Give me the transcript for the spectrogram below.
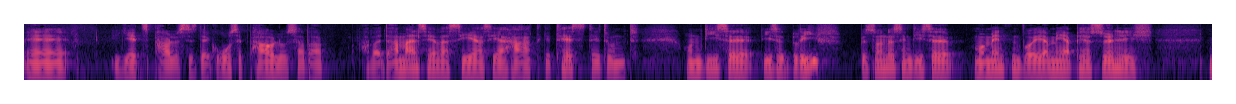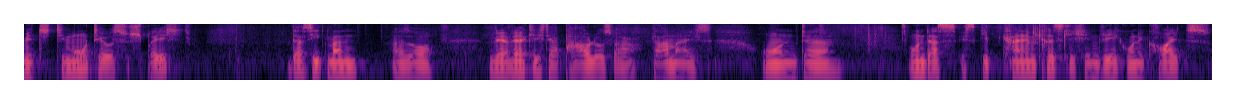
Äh, jetzt Paulus ist der große Paulus, aber, aber damals er war sehr, sehr hart getestet und, und diese, dieser Brief, besonders in diesen Momenten, wo er mehr persönlich mit Timotheus spricht, da sieht man also, wer wirklich der Paulus war damals. Und, äh, und dass es gibt keinen christlichen Weg ohne Kreuz.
